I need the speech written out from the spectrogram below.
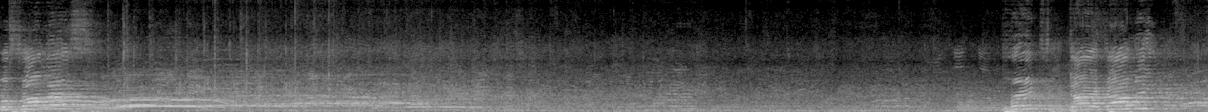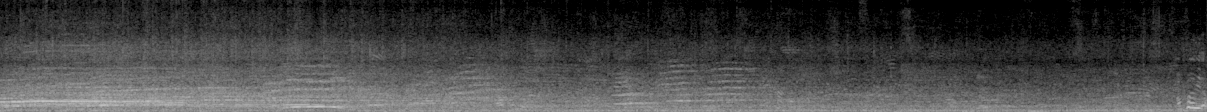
Gonzalez. Prince Diagami, Okay,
